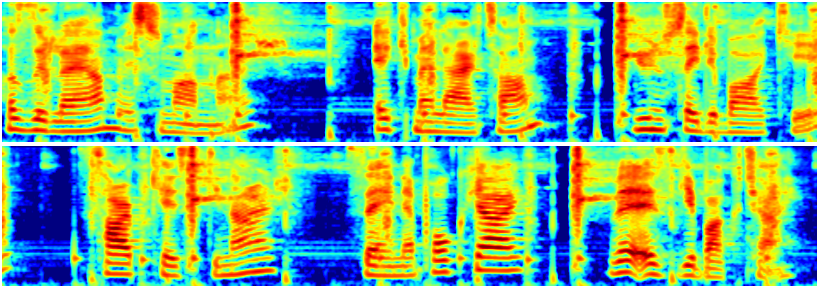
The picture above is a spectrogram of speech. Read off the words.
Hazırlayan ve sunanlar Ekmel Ertan, Günseli Baki, Sarp Keskiner, Zeynep Okyay ve Ezgi Bakçay.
